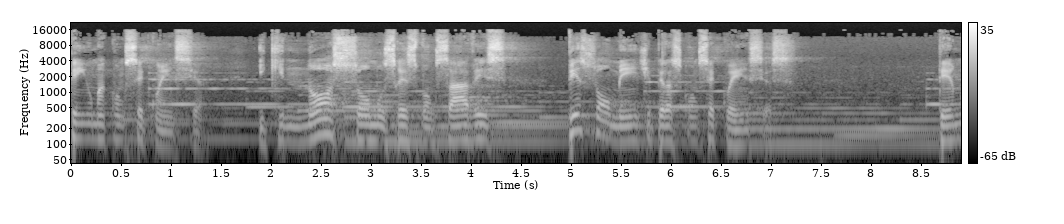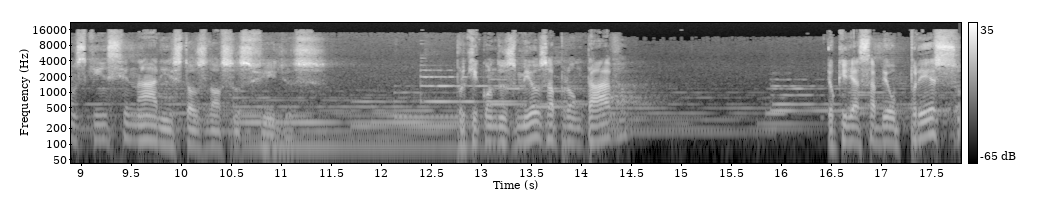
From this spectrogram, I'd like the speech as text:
tem uma consequência e que nós somos responsáveis pessoalmente pelas consequências. Temos que ensinar isto aos nossos filhos. Porque quando os meus aprontavam, eu queria saber o preço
